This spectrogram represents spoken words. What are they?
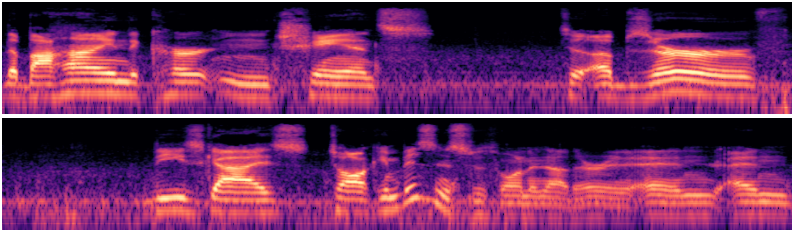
the behind the curtain chance to observe these guys talking business with one another, and and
